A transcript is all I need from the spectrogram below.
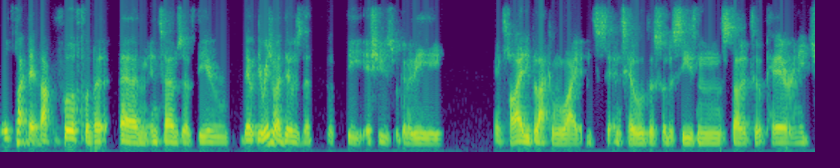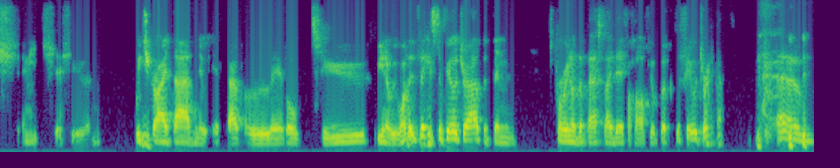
It's quite a bit back and forth on it um, in terms of the, the, the original idea was that, that the issues were going to be entirely black and white until the sort of seasons started to appear in each in each issue and we hmm. tried that and it, it, felt a little too you know we wanted things to feel drab but then it's probably not the best idea for half your book to feel drab um,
